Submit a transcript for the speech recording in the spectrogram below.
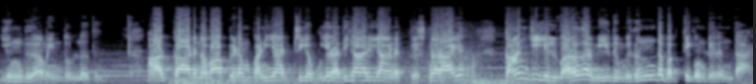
இங்கு அமைந்துள்ளது. ஆற்காடு நவாப்பிடம் பணியாற்றிய உயர் அதிகாரியான கிருஷ்ணராயர் காஞ்சியில் வரதர் மீது மிகுந்த பக்தி கொண்டிருந்தார்.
